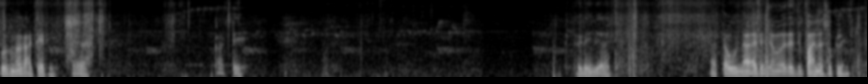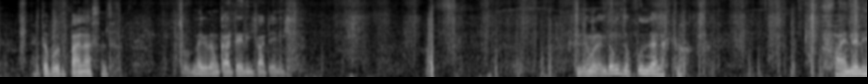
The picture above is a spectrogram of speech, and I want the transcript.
पूर्ण काटेरी बघा. काटे. डेंजर आहेत. आता उन्हाळा त्याच्यामुळे त्याची पानं सुकले आता पूर्ण पानं असतात. पूर्ण एकदम काटेरी काटेरी त्याच्यामुळे एकदम जपून जायला लागतं. फायनली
